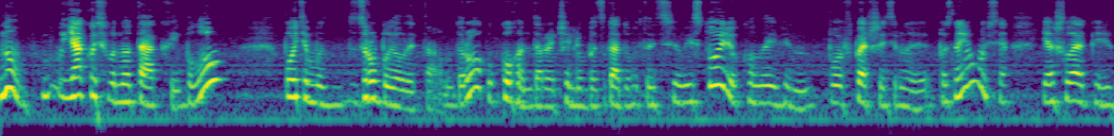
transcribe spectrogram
ну, якось воно так і було. Потім ми зробили там дорогу. Коган, до речі, любить згадувати цю історію, коли він вперше зі мною познайомився. Я йшла під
